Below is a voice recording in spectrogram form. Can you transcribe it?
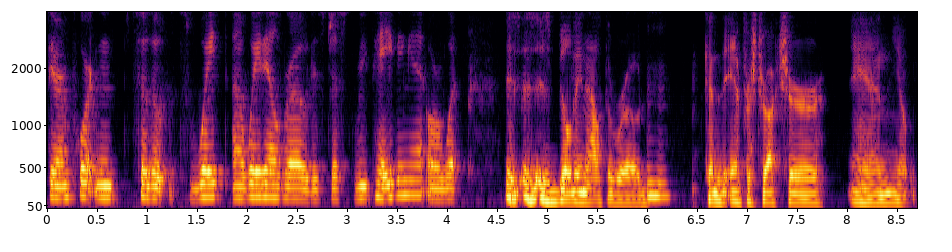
they're important. So the Wait uh, Waydale Road is just repaving it, or what? Is, is, is building out the road, kind of the infrastructure, and you know,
